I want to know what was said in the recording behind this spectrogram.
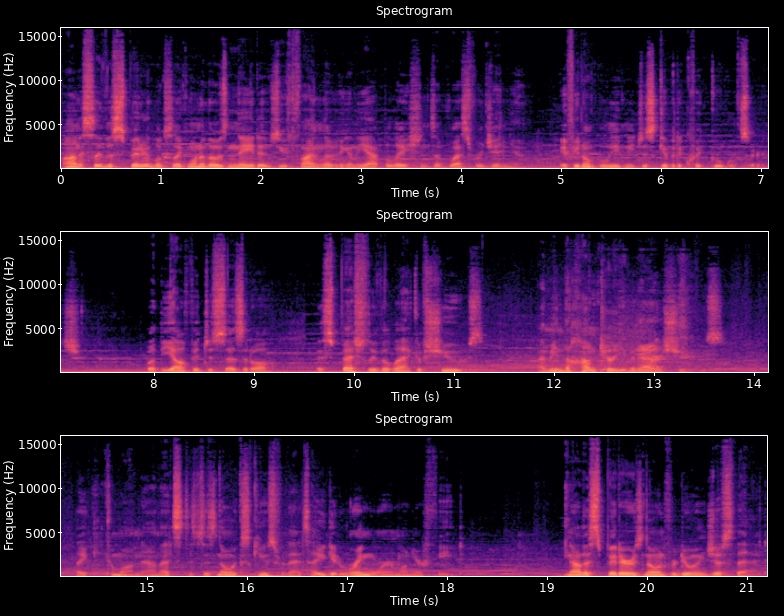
Honestly, the Spitter looks like one of those natives you'd find living in the Appalachians of West Virginia. If you don't believe me, just give it a quick Google search. But the outfit just says it all, especially the lack of shoes. I mean, the hunter even wears shoes. Like, come on now, that's, there's no excuse for that. It's how you get ringworm on your feet. Now, the spitter is known for doing just that,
